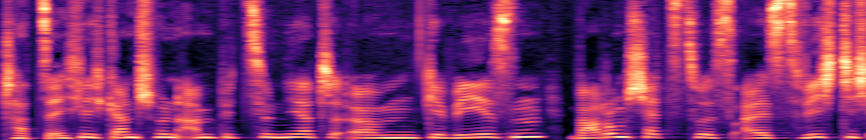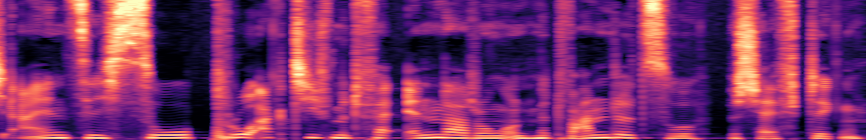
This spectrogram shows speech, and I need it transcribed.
tatsächlich ganz schön ambitioniert ähm, gewesen. Warum schätzt du es als wichtig ein, sich so proaktiv mit Veränderung und mit Wandel zu beschäftigen?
